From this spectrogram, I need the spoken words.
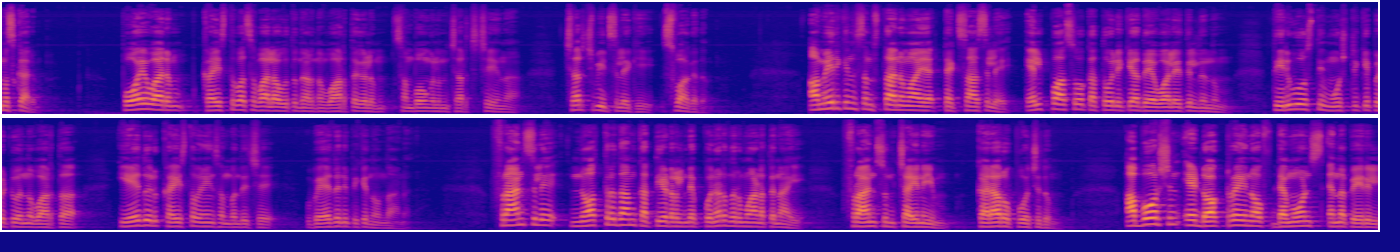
നമസ്കാരം. പോയ വാരം ക്രൈസ്തവ സഭാ ലോകത്ത് നടന്ന വാർത്തകളും സംഭവങ്ങളും ചർച്ച ചെയ്യുന്ന ചർച്ച് ബീറ്റ്സിലേക്ക് സ്വാഗതം. അമേരിക്കൻ സംസ്ഥാനമായ ടെക്സാസിലെ എൽ പാസോ കത്തോലിക്ക ദേവാലയത്തിൽ നിന്നും തിരുവോസ്തി മോഷ്ടിക്കപ്പെട്ടു എന്ന വാർത്ത ഏതൊരു ക്രൈസ്തവനെയും സംബന്ധിച്ച് വേദനിപ്പിക്കുന്ന ഒന്നാണ്. ഫ്രാൻസിലെ നോത്രദാം കത്തീഡ്രലിന്റെ പുനർനിർമ്മാണത്തിനായി ഫ്രാൻസും ചൈനയും കരാർ ഒപ്പുവച്ചതും. Abortion a doctrine of demons എന്ന പേരിൽ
